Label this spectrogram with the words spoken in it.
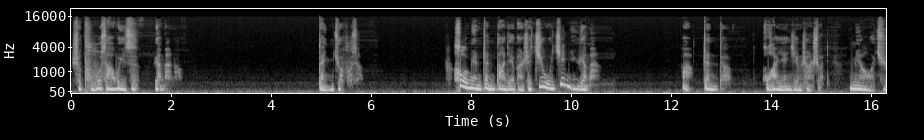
是菩萨位置圆满了，等觉菩萨。后面正大涅盘是究竟圆满。真的，《华严经》上说的妙觉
